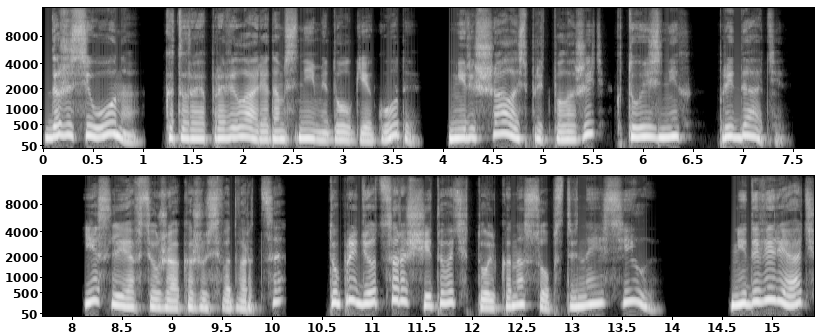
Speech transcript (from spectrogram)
Даже Сиона, которая провела рядом с ними долгие годы, не решалась предположить, кто из них предатель. Если я все же окажусь во дворце, то придется рассчитывать только на собственные силы. Не доверять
